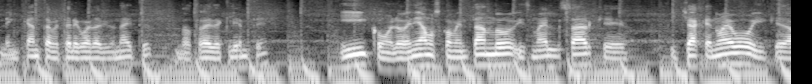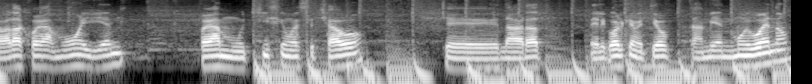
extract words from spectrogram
le encanta meterle gol al United, lo trae de cliente. Y como lo veníamos comentando, Ismael Sar que fichaje nuevo y que la verdad juega muy bien. Juega muchísimo ese chavo. Que la verdad el gol que metió también muy bueno.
